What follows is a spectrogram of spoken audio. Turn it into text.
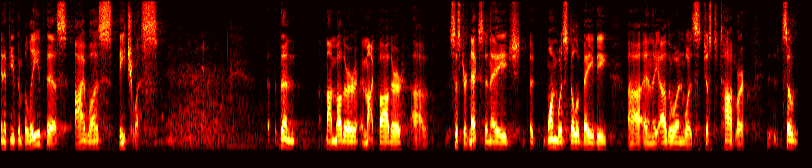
And if you can believe this, I was speechless. then my mother and my father, uh, sister next in age, uh, one was still a baby, uh, and the other one was just a toddler. So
